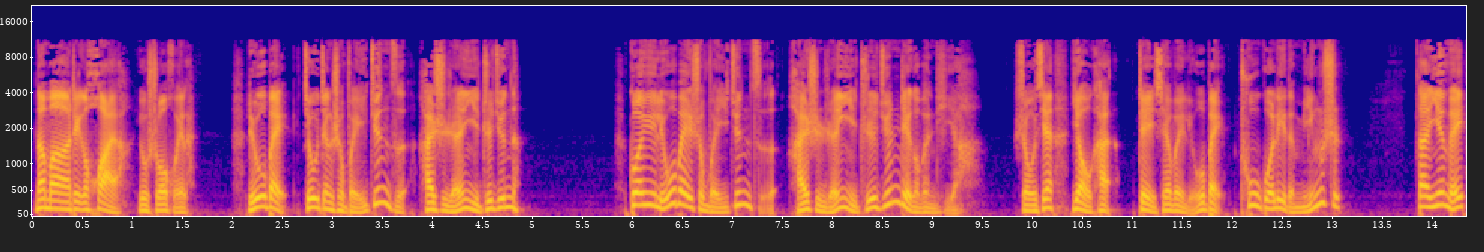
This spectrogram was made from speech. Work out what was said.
那么这个话呀，又说回来。刘备究竟是伪君子还是仁义之君呢？关于刘备是伪君子还是仁义之君这个问题啊，首先要看这些为刘备出过力的名士，但因为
